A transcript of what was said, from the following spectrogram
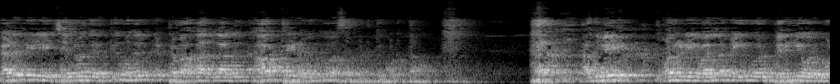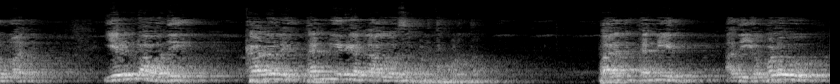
கடலிலே செல்வதற்கு முதல் கட்டமாக அல்லாத காற்றை நமக்கு வசப்படுத்தி கொடுத்தான். அதுவே அவனுடைய வல்லமையின் ஒரு பெரிய ஒரு முன்மாதிரி. இரண்டாவது கடலை தண்ணீரை அல்லாத வசப்படுத்தி கொடுத்தான். பாருங்க தண்ணீர். அது எவ்வளவு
